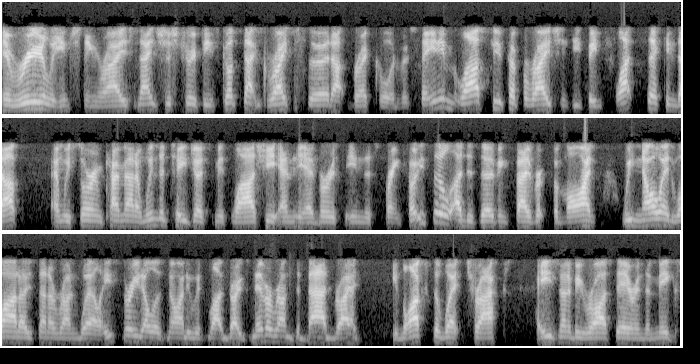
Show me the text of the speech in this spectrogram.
a really interesting race. Nature Strip, he's got that great third up record. We've seen him last few preparations. He's been flat second up, and we saw him come out and win the TJ Smith last year and the Everest in the spring. So he's still a deserving favourite for mine. We know Eduardo's going to run well. He's $3.90 with Ladbrokes, never runs a bad race. He likes the wet tracks. He's going to be right there in the mix.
